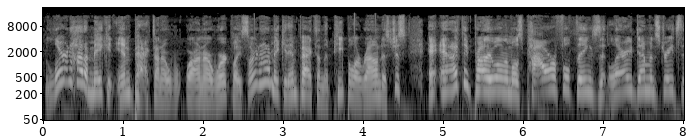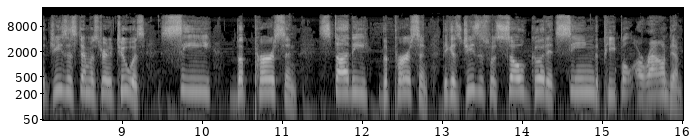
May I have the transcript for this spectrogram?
learn how to make an impact on our on our workplace, learn how to make an impact on the people around us. Just and, and I think probably one of the most powerful things that Larry demonstrates, that Jesus demonstrated too, was see the person, study the person, because Jesus was so good at seeing the people around him.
